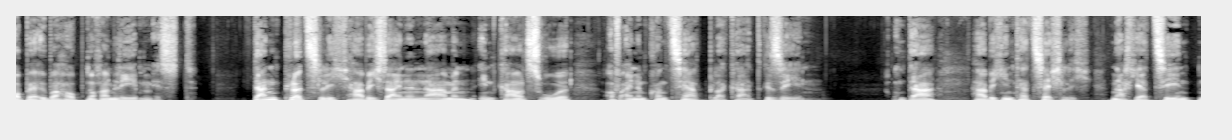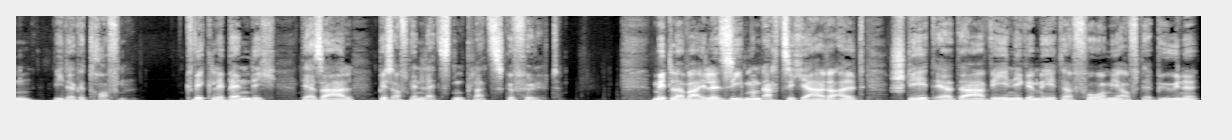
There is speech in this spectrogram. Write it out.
ob er überhaupt noch am Leben ist. Dann plötzlich habe ich seinen Namen in Karlsruhe auf einem Konzertplakat gesehen. Und da habe ich ihn tatsächlich nach Jahrzehnten wieder getroffen. Quicklebendig, der Saal bis auf den letzten Platz gefüllt. Mittlerweile 87 Jahre alt, steht er da wenige Meter vor mir auf der Bühne,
